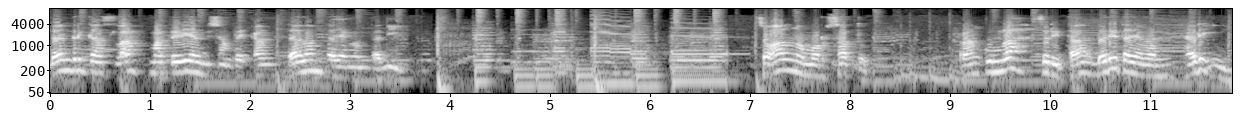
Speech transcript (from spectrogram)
dan ringkaslah materi yang disampaikan dalam tayangan tadi. Soal nomor 1 Rangkumlah cerita dari tayangan hari ini.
